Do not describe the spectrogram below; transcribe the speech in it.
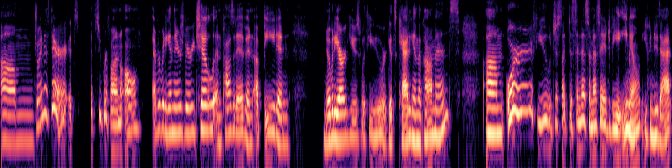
Um, join us there. It's it's super fun. All everybody in there is very chill and positive and upbeat and nobody argues with you or gets catty in the comments. Um, or if you would just like to send us a message via email, you can do that.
